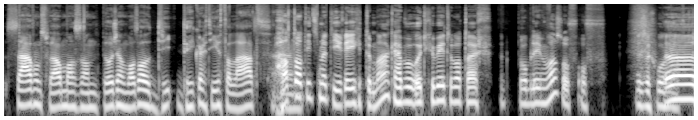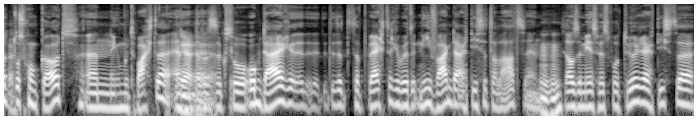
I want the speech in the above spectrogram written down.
s'avonds wel, maar dan Pearl was al drie, drie kwartier te laat. Had En, dat iets met die regen te maken? Hebben we ooit geweten wat daar het probleem was? Of, of is het gewoon... eh, het was gewoon koud en je moet wachten. En Ja, dat ja, is ook zo. Ook daar, eh, dat, dat, Werchter gebeurt het niet vaak dat artiesten te laat zijn. Mhm. Zelfs de meest wispelturige artiesten,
